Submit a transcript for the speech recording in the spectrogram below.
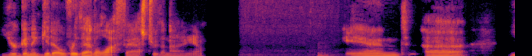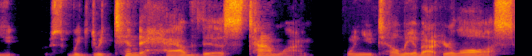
you're going to get over that a lot faster than I am, and uh, you, we we tend to have this timeline when you tell me about your loss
